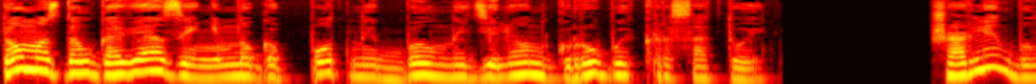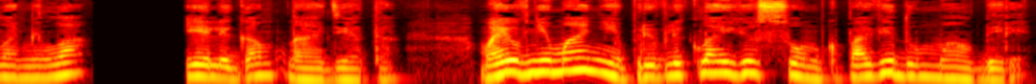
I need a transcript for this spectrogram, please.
Томас, долговязый немного потный, был наделен грубой красотой. Шарлин была мила, и элегантно одета. Мое внимание привлекла ее сумка по виду Малбери,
